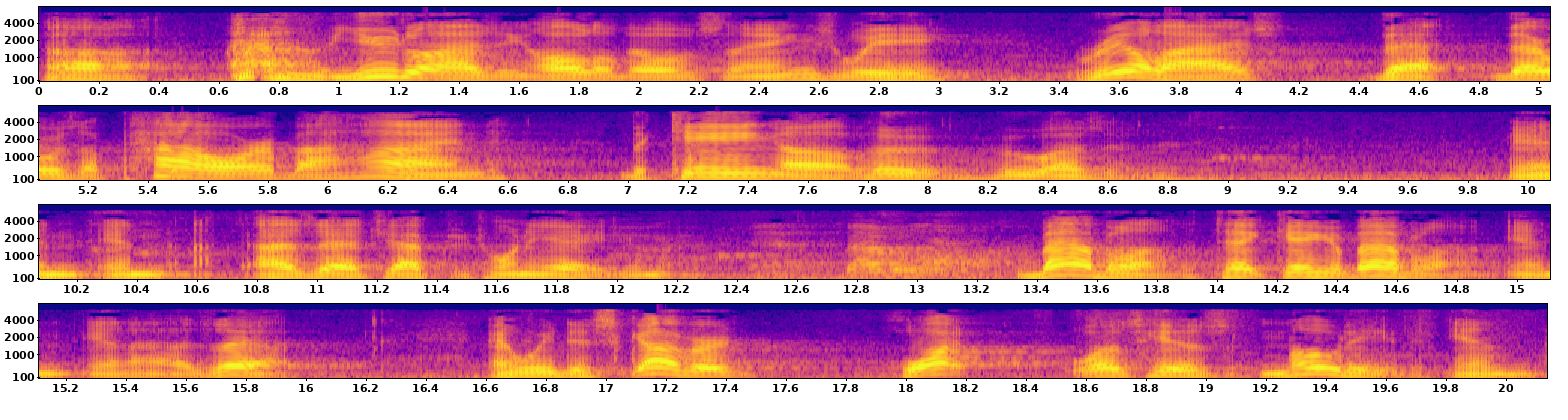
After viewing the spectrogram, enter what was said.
uh, utilizing all of those things, we realized that there was a power behind the king of who? Who was it? In in Isaiah chapter 28. Babylon. Babylon, the king of Babylon in, in Isaiah. And we discovered what was his motive in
